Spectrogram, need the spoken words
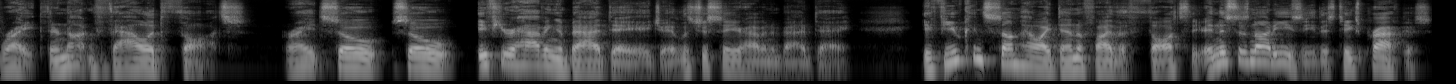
right. They're not valid thoughts, right? So, so if you're having a bad day, AJ, let's just say you're having a bad day if you can somehow identify the thoughts that, and this is not easy, this takes practice,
